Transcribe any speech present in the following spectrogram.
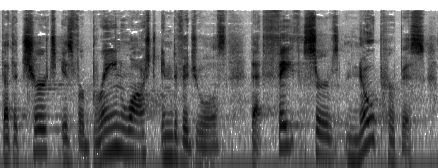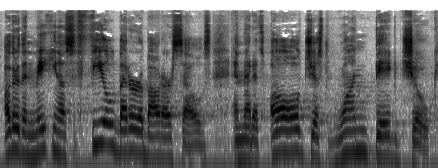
that the church is for brainwashed individuals, that faith serves no purpose other than making us feel better about ourselves, and that it's all just one big joke,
